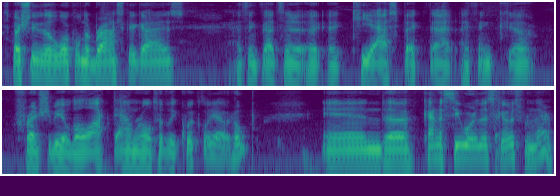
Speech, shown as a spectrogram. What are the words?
especially the local Nebraska guys. I think that's a, a, key aspect that I think uh, Fred should be able to lock down relatively quickly. I would hope, and uh, kind of see where this goes from there.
